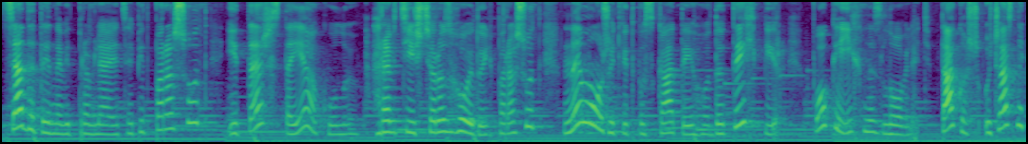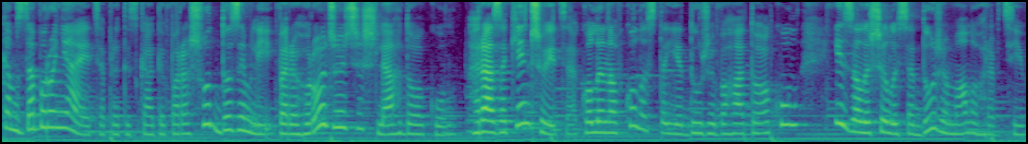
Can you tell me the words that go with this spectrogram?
ця дитина відправляється під парашут і теж стає акулою. Гравці, що розгойдують парашут, не можуть відпускати його до тих пір, поки їх не зловлять. Також учасникам забороняється притискати парашут до землі, перегороджуючи шлях до акул. Гра закінчується, коли навколо стає дуже багато акул і залишилося дуже мало гравців.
